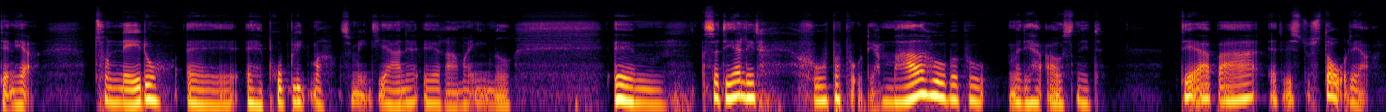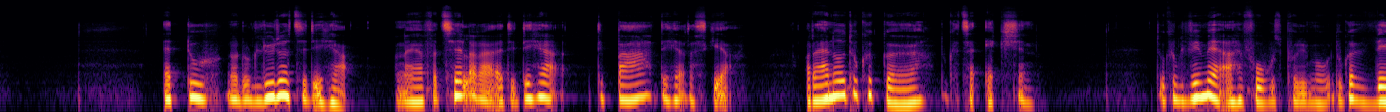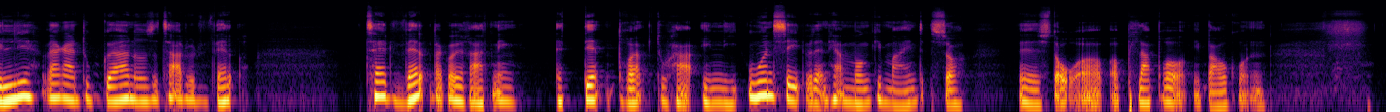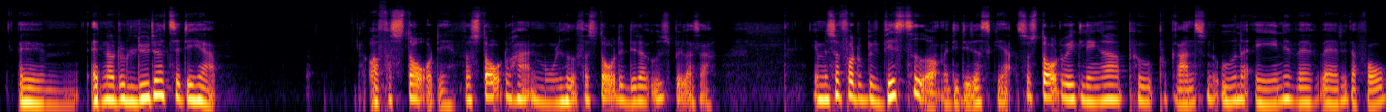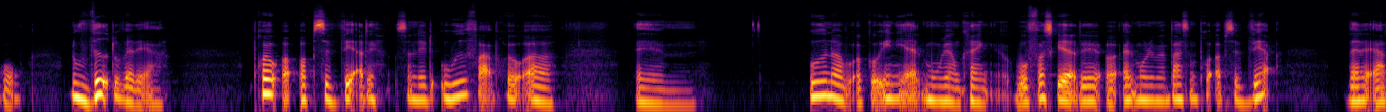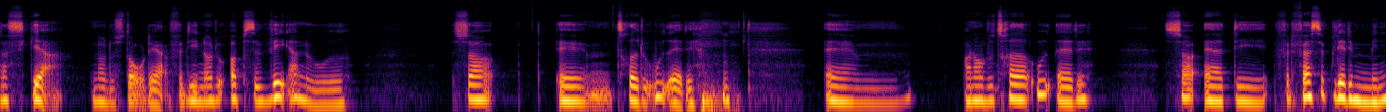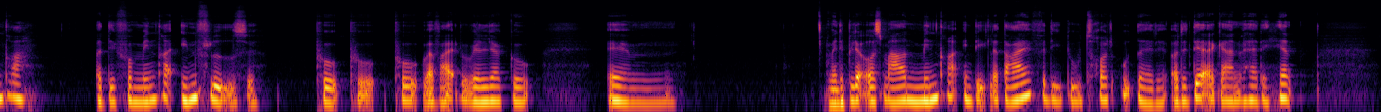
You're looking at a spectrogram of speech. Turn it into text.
Den her tornado af, af problemer, som ens hjerne øh, rammer en med. Øh, så det jeg lidt håber på, det jeg meget håber på med det her afsnit, det er bare, at hvis du står der, at du, når du lytter til det her, når jeg fortæller dig, at det er det her, det er bare det her, der sker, og der er noget, du kan gøre, du kan tage action, du kan blive ved med at have fokus på dit mål. Du kan vælge, hver gang du gør noget, så tager du et valg. Tag et valg, der går i retning af den drøm, du har inde i. Uanset hvad den her monkey mind så øh, står og, og plaprer om i baggrunden. Øh, at når du lytter til det her, og forstår det, forstår du har en mulighed, forstår det det, der udspiller sig, jamen så får du bevidsthed om, at det er det, der sker. Så står du ikke længere på, på grænsen uden at ane, hvad, hvad er det, der foregår. Nu ved du, hvad det er. Prøv at observere det sådan lidt udefra. Prøv at, øhm, uden at, at gå ind i alt muligt omkring, hvorfor sker det, og alt muligt, men bare sådan prøv at observere, hvad det er, der sker, når du står der. Fordi når du observerer noget, så øhm, træder du ud af det. øhm, og når du træder ud af det, så er det, for det første bliver det mindre, og det får mindre indflydelse på, på, på hvad vej du vælger at gå. Øhm, men det bliver også meget mindre en del af dig, fordi du er trådt ud af det. Og det er der, jeg gerne vil have det hen.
